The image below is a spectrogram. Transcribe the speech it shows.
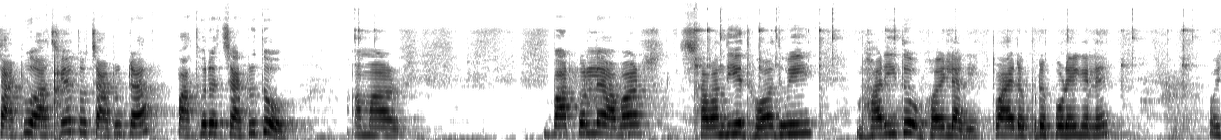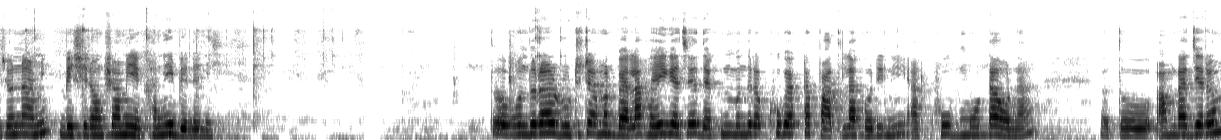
চাটু আছে, তো চাটুটা পাথরের চাটু তো, আমার বার করলে আবার সাবান দিয়ে ধোয়াধুয়ি ভারী তো ভয় লাগে, পায়ের ওপরে পড়ে গেলে। ওই জন্য আমি বেশির অংশ আমি এখানেই বেলে নিই। তো বন্ধুরা রুটিটা আমার বেলা হয়ে গেছে, দেখুন বন্ধুরা খুব একটা পাতলা করিনি আর খুব মোটাও না। তো আমরা যেরম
